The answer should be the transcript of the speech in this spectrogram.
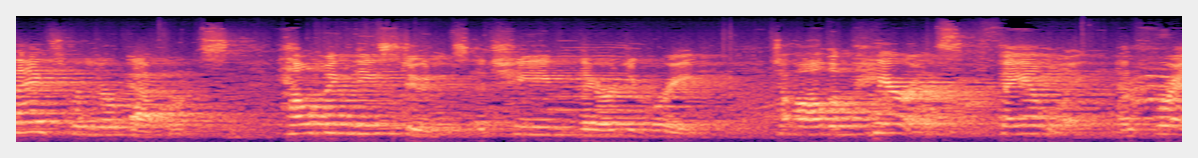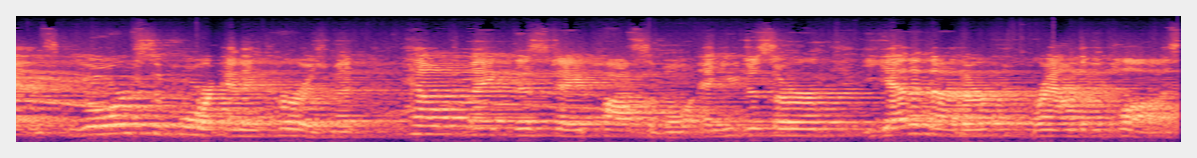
thanks for your efforts helping these students achieve their degree. To all the parents, family, and friends, your support and encouragement helped make this day possible, and you deserve yet another round of applause.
